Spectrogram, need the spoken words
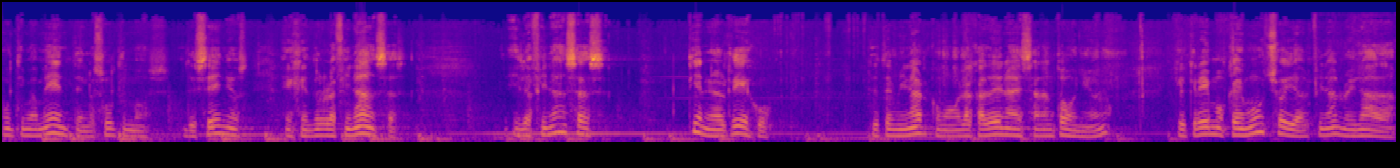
últimamente, en los últimos decenios, engendró las finanzas. Y las finanzas tienen el riesgo de terminar como la cadena de San Antonio, que creemos que hay mucho y al final no hay nada.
